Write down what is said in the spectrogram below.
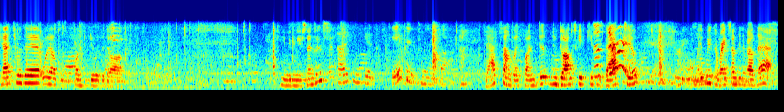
Catch with it. What else is fun to do with a dog? Can you give me your sentence? I can give kisses to my dog. That sounds like fun. Do, do dogs give kisses back too? Well, maybe we could write something about that.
